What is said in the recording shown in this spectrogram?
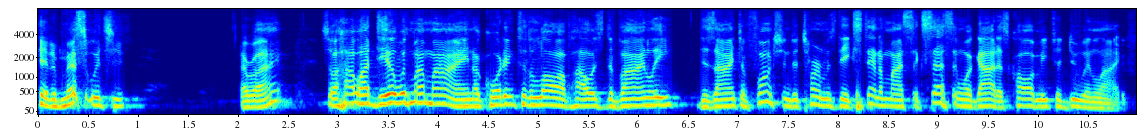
it'll mess with you. All right? So, how I deal with my mind, according to the law of how it's divinely designed to function, determines the extent of my success and what God has called me to do in life.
